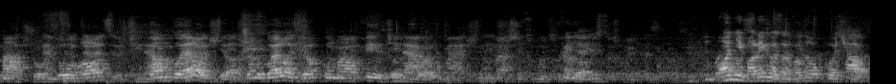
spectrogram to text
másról Nem szólhat. De amikor eladja, de amikor eladja, akkor már a pénzről szól. Csinálhat mást is. Másik Figyelj. biztos. Annyiban igazat adok, hogy ha,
